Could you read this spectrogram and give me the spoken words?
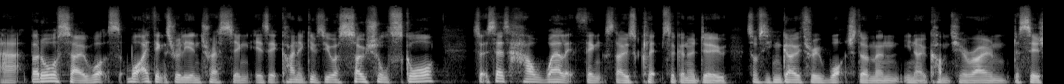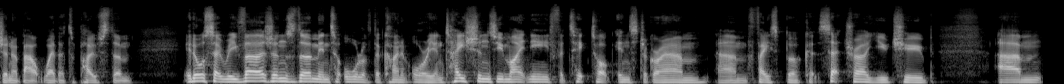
uh, but also what's, what I think is really interesting is it kind of gives you a social score. So it says how well it thinks those clips are going to do. So obviously you can go through, watch them and, you know, come to your own decision about whether to post them. It also reversions them into all of the kind of orientations you might need for TikTok, Instagram, um, Facebook, etc., YouTube. Um,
